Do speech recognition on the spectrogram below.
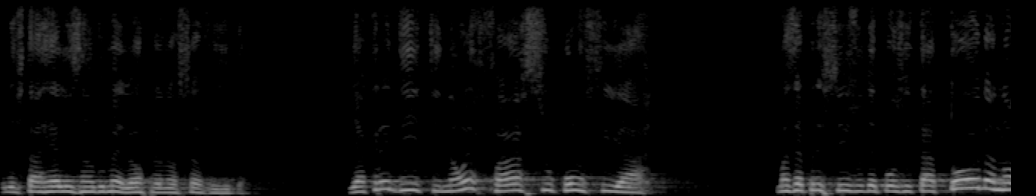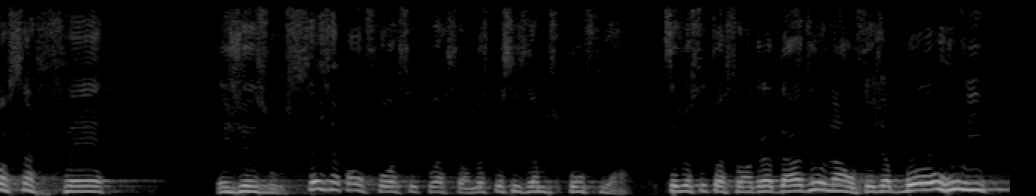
Ele está realizando o melhor para a nossa vida. E acredite, não é fácil confiar, mas é preciso depositar toda a nossa fé em Jesus. Seja qual for a situação, nós precisamos confiar. Seja a situação agradável ou não, seja boa ou ruim,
